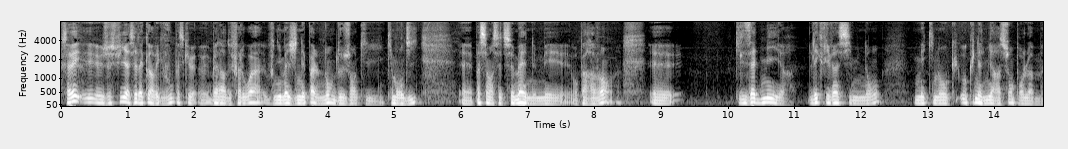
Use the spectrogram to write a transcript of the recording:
Vous savez, euh, je suis assez d'accord avec vous parce que euh, Bernard de Fallois, vous n'imaginez pas le nombre de gens qui, qui m'ont dit, euh, pas seulement cette semaine, mais auparavant, euh, qu'ils admirent l'écrivain Simenon, mais qui n'ont aucune admiration pour l'homme.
